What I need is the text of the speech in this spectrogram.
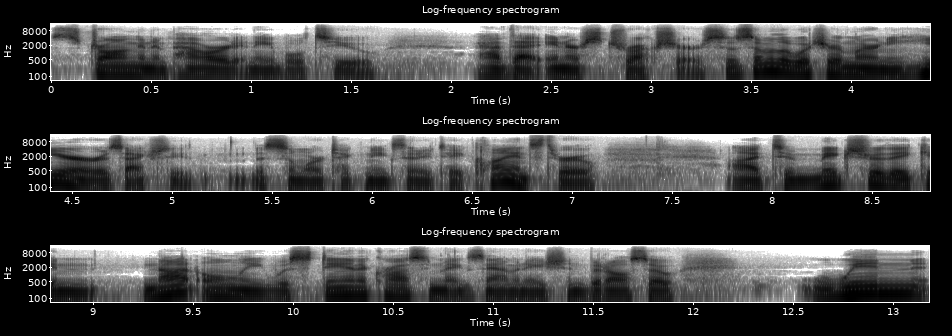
strong and empowered and able to have that inner structure. So, some of the what you're learning here is actually the similar techniques that I take clients through uh, to make sure they can not only withstand a cross examination, but also when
